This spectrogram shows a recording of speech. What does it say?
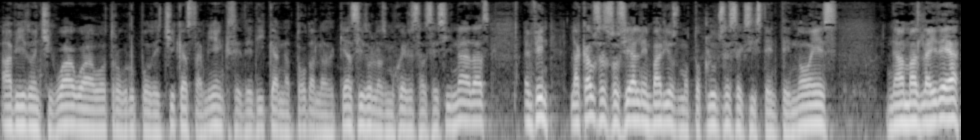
Ha habido en Chihuahua otro grupo de chicas también que se dedican a toda la que ha sido las mujeres asesinadas. En fin, la causa social en varios motoclubs es existente. No es nada más la idea,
